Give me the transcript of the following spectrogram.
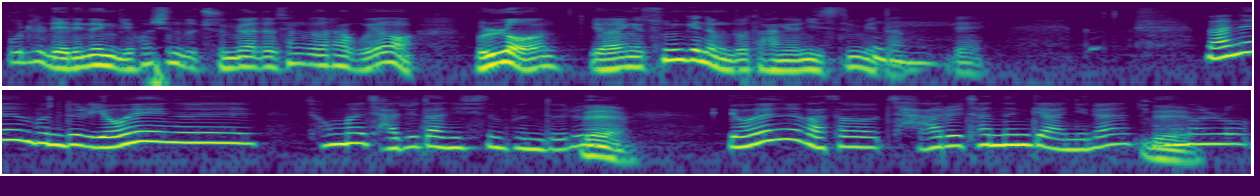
뿌리를 내리는 게 훨씬 더 중요하다고 생각을 하고요. 물론 여행의 순기능도 당연히 있습니다. 네. 네. 많은 분들 여행을 정말 자주 다니시는 분들은 네. 여행을 가서 자아를 찾는 게 아니라 네. 정말로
